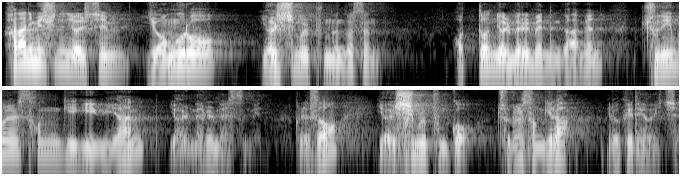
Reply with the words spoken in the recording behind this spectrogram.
하나님이 주시는 열심, 영으로 열심을 품는 것은 어떤 열매를 맺는가 하면 주님을 섬기기 위한 열매를 맺습니다. 그래서 열심을 품고 주를 섬기라 이렇게 되어 있죠.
